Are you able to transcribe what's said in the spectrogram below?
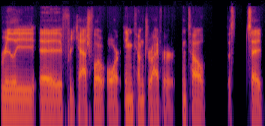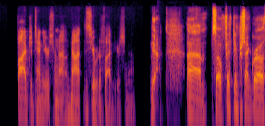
really a free cash flow or income driver until, say, five to 10 years from now, not zero to five years from now. Yeah. Um, so 15% growth,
